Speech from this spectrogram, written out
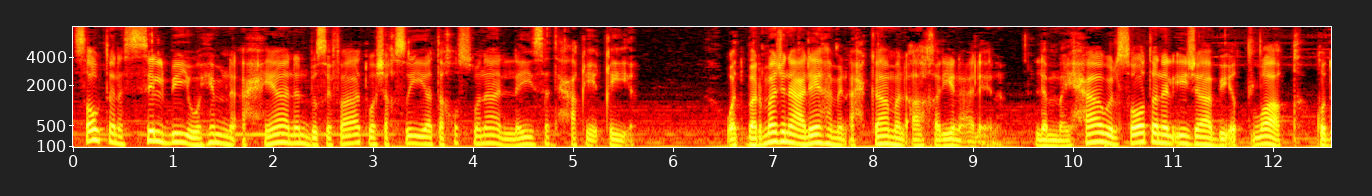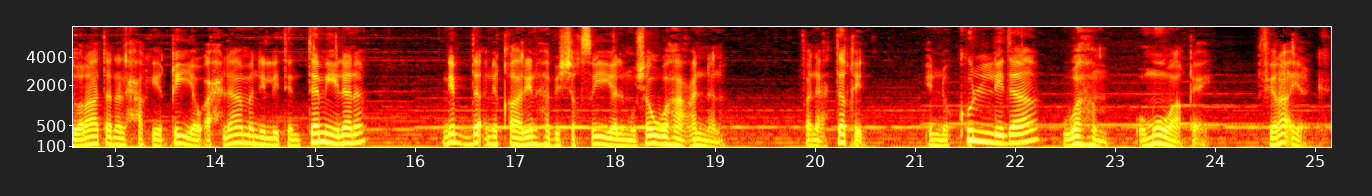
صوتنا السلبي يوهمنا أحيانا بصفات وشخصية تخصنا ليست حقيقية. وتبرمجنا عليها من أحكام الآخرين علينا. لما يحاول صوتنا الإيجابي إطلاق قدراتنا الحقيقية وأحلامنا اللي تنتمي لنا نبدأ نقارنها بالشخصية المشوهة عننا فنعتقد إنه كل ده وهم ومو واقعي في رأيك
